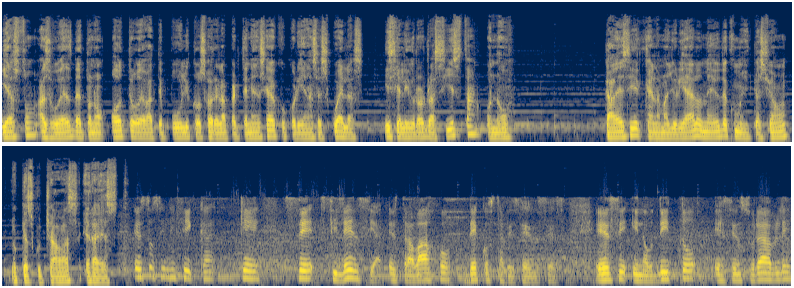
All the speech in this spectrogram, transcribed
y esto, a su vez, detonó otro debate público sobre la pertenencia de Cocorí en las escuelas y si el libro es racista o no. Cabe decir que en la mayoría de los medios de comunicación lo que escuchabas era esto. Esto significa que se silencia el trabajo de costarricenses. Es inaudito, es censurable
